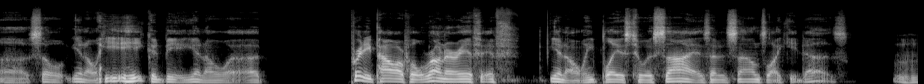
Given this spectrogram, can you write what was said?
Uh, so you know he he could be you know a pretty powerful runner if if you know he plays to his size, and it sounds like he does. Mm-hmm.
